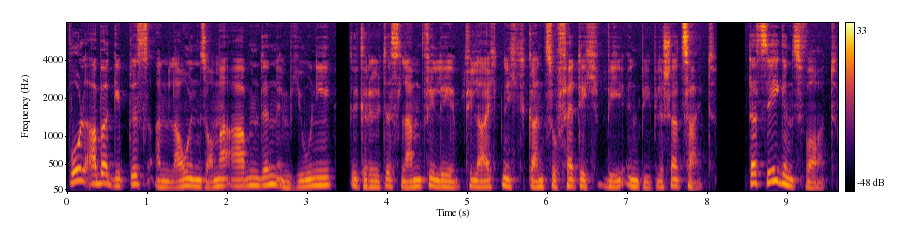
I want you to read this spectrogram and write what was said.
wohl aber gibt es an lauen Sommerabenden im Juni gegrilltes Lammfilet, vielleicht nicht ganz so fettig wie in biblischer Zeit. Das Segenswort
